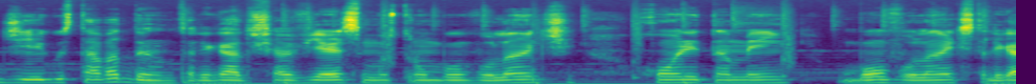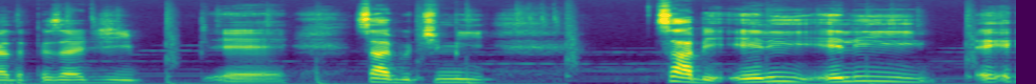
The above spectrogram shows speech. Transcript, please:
Diego estava dando, tá ligado? Xavier se mostrou um bom volante, Rony também um bom volante, tá ligado? Apesar de, é, sabe, o time Sabe, ele. ele é, é,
